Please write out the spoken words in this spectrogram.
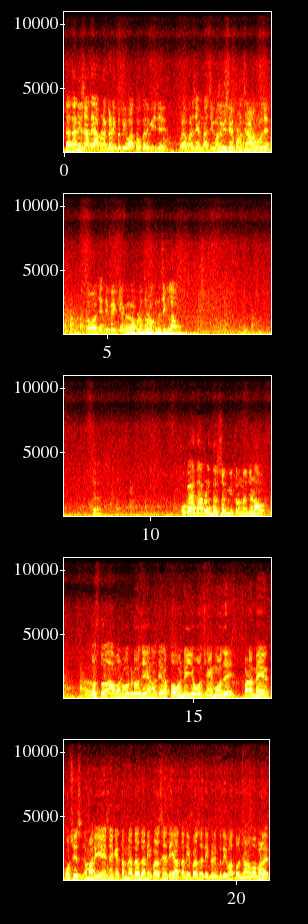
દાદાની સાથે આપણે ઘણી બધી વાતો કરવી છે. બરાબર છે, એમના જીવન વિશે પણ જાણવું છે. તો જેથી ભાઈ કેમેરો આપણે થોડોક નજીક લાવો. સરસ. ઉકાતા આપણે દર્શક મિત્રોને જણાવો. દોસ્તો આ વનવગડો છે અને અત્યારે પવન એવો જામ્યો છે. પણ અમે કોશિશ અમારી એ છે કે તમને દાદાની પાસેથી આદાની પાસેથી ઘણી બધી વાતો જાણવા મળે.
